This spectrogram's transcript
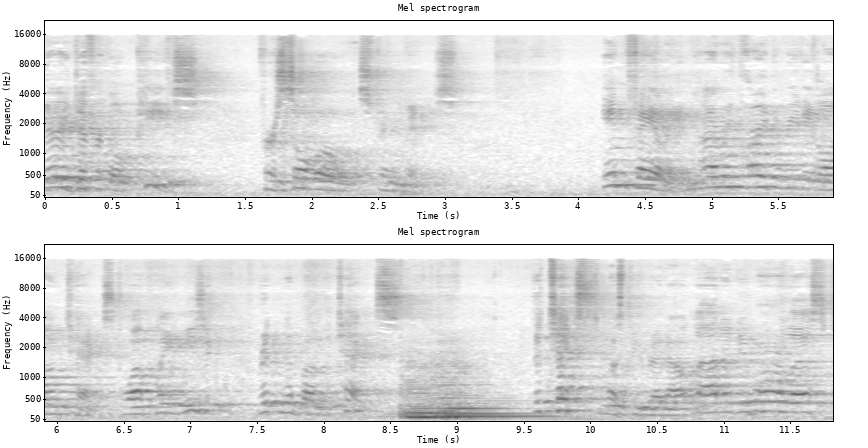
very difficult piece for solo string bass. In failing, I'm required to read a long text while playing music written above the text. The text must be read out loud at a more or less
